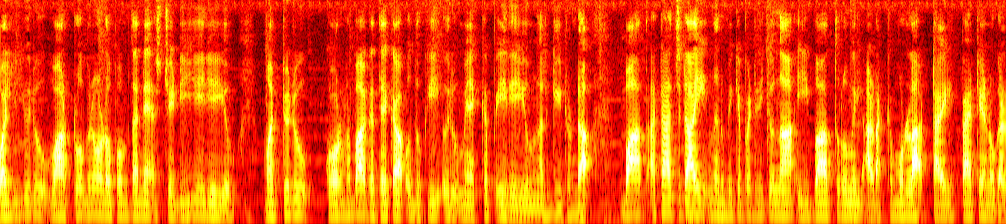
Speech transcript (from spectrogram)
വലിയൊരു വാർഡ്രോബിനോടൊപ്പം തന്നെ സ്റ്റഡി ഏരിയയും മറ്റൊരു കോർണർ ഭാഗത്തേക്ക് ഒതുക്കി ഒരു മേക്കപ്പ് ഏരിയയും നൽകിയിട്ടുണ്ട്. ബാത്ത് അറ്റാച്ച്ഡായി നിർമ്മിക്കപ്പെട്ടിരിക്കുന്ന ഈ ബാത്റൂമിൽ അടക്കമുള്ള ടൈൽ പാറ്റേണുകൾ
